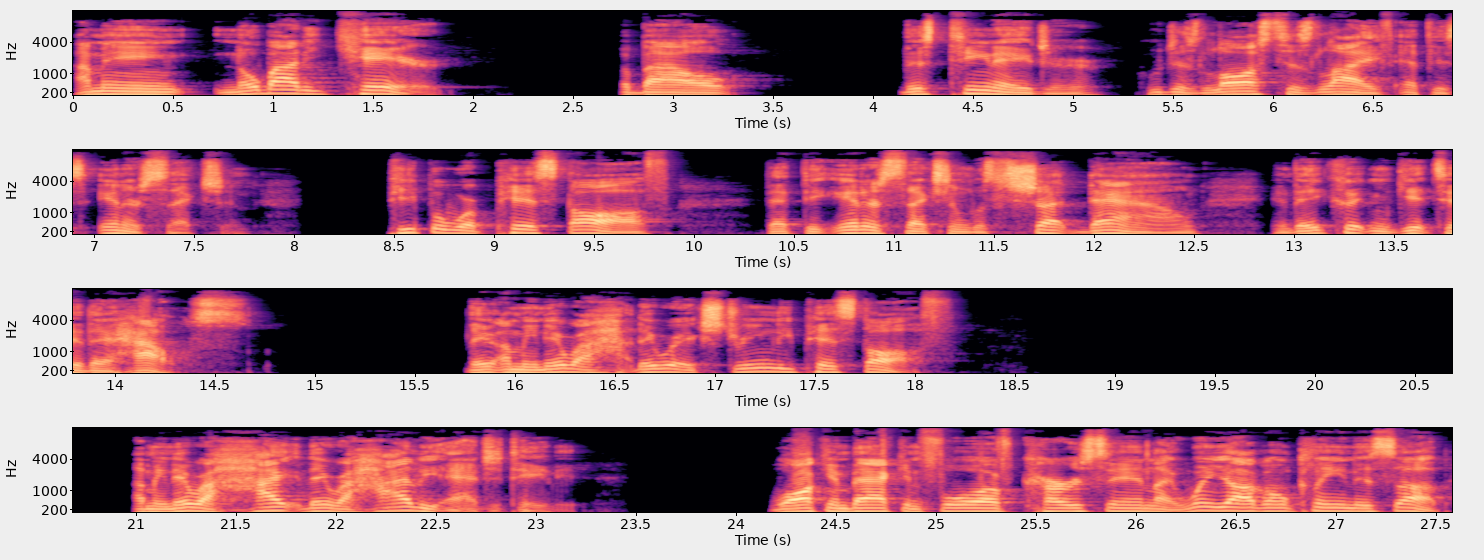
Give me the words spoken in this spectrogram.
I mean, nobody cared about this teenager who just lost his life at this intersection. People were pissed off that the intersection was shut down and they couldn't get to their house. They, I mean, they were they were extremely pissed off. I mean, they were high, they were highly agitated, walking back and forth, cursing, like, when y'all gonna clean this up?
